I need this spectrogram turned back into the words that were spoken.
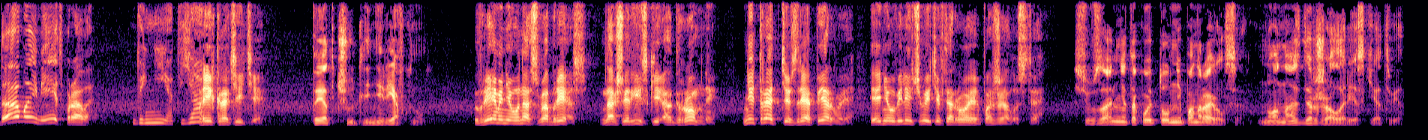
Дама имеет право. Да нет, я... Прекратите. Тед чуть ли не рявкнул. Времени у нас в обрез. Наши риски огромны. Не тратьте зря первое и не увеличивайте второе, пожалуйста. Сюзанне такой тон не понравился, но она сдержала резкий ответ.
